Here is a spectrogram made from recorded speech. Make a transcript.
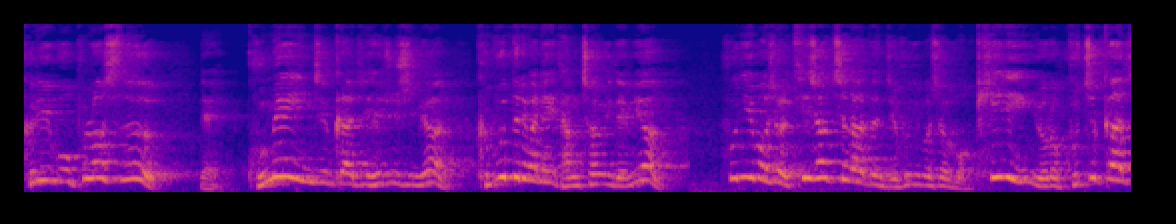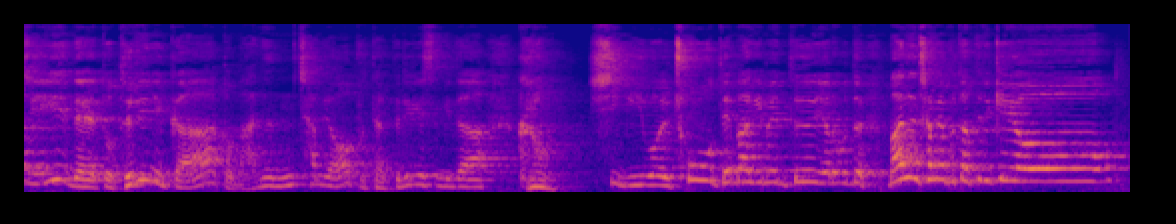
그리고 플러스 네, 구매 인증까지 해주시면 그분들이 만약에 당첨이 되면 후니버셜 티셔츠라든지 후니버셜 뭐 키링 이런 굿즈까지 네, 또 드리니까 또 많은 참여 부탁드리겠습니다. 그럼 12월 초 대박 이벤트 여러분들 많은 참여 부탁드릴게요.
